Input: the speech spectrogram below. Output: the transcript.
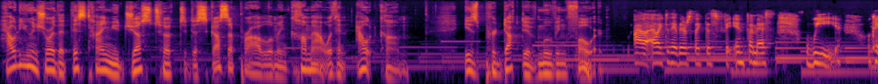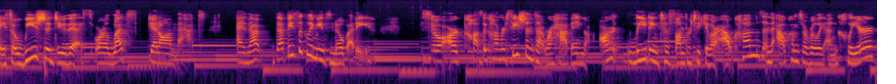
how do you ensure that this time you just took to discuss a problem and come out with an outcome is productive moving forward? I, I like to say there's like this infamous we. Okay, so we should do this, or let's get on that. And that, that basically means nobody. So our the conversations that we're having aren't leading to some particular outcomes, and the outcomes are really unclear,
